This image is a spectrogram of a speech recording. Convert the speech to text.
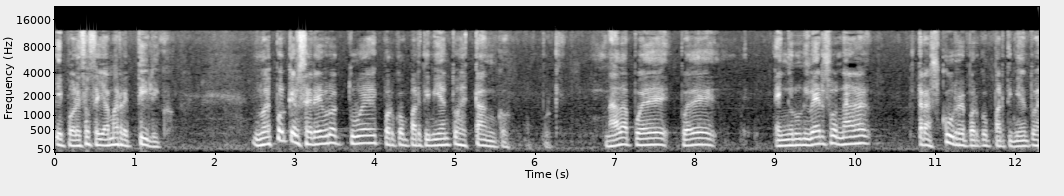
y por eso se llama reptílico. No es porque el cerebro actúe por compartimientos estancos, porque nada puede, puede, en el universo nada transcurre por compartimientos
